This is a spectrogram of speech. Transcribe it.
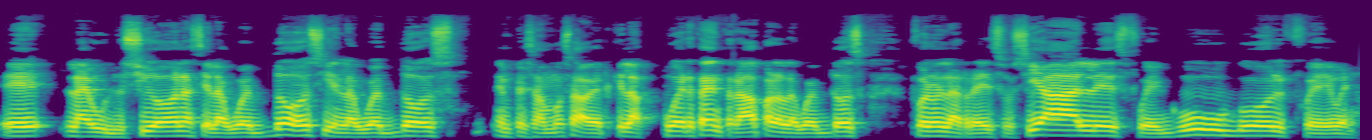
eh, la evolución hacia la web 2 y en la web 2 empezamos a ver que la puerta de entrada para la web 2 fueron las redes sociales, fue Google, fue, bueno,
